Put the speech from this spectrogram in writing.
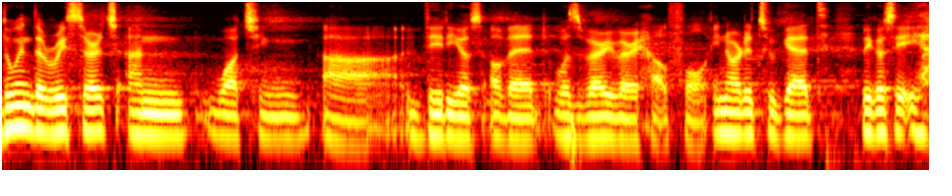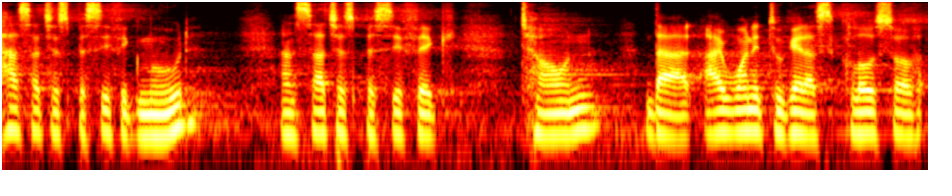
doing the research and watching uh, videos of it was very very helpful in order to get because it has such a specific mood and such a specific tone that I wanted to get as close of,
